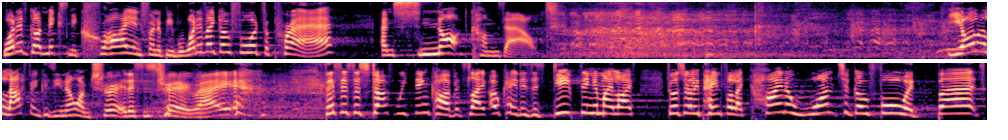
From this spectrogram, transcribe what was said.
What if God makes me cry in front of people? What if I go forward for prayer and snot comes out? Y'all are laughing because you know I'm true. This is true, right? this is the stuff we think of. It's like, okay, there's this deep thing in my life, feels really painful. I kind of want to go forward, but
